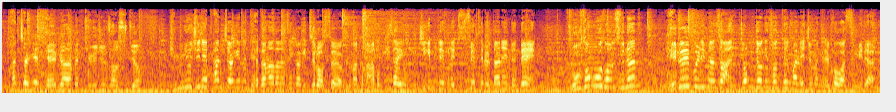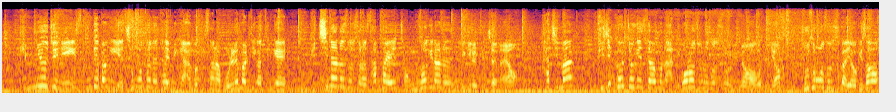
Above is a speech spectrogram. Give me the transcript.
네, 판짝의 대가는 김유진 선수죠. 김유진의 판짜기는 대단하다는 생각이 들었어요. 그만큼 암흑기사의 움직임 때문에 두 세트를 따냈는데 조성호 선수는 배를 불리면서 안정적인 선택만 해주면 될 것 같습니다. 김유진이 상대방이 예측 못하는 타이밍에 암흑기사나 몰래멀티 같은 게 빛이 나는 선수라 사파의 정석이라는 얘기를 듣잖아요. 하지만 피지컬적인 싸움은 안 걸어주는 선수로 유명하거든요. 조성호 선수가 여기서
